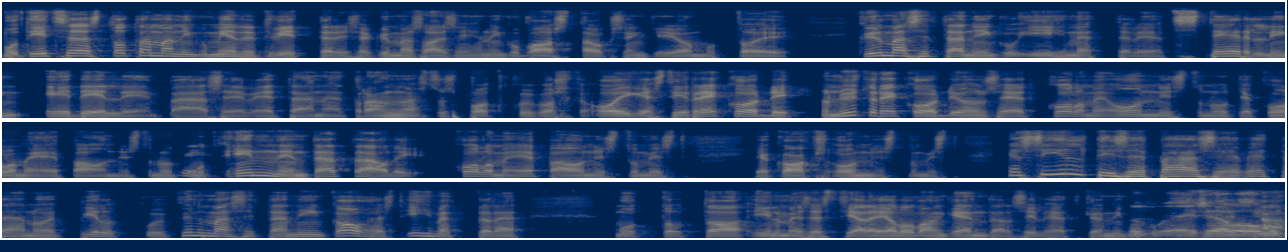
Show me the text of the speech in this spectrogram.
Mutta itse asiassa tota mä niinku mietin Twitterissä, ja kyllä mä sain siihen niinku vastauksenkin jo, mutta toi, kyllä mä sitä niinku ihmettelin, että Sterling edelleen pääsee vetämään näitä rangaistuspotkuja, koska oikeasti rekordi, no nyt rekordi on se, että kolme onnistunut ja kolme epäonnistunut, Niin. mutta ennen tätä oli kolme epäonnistumista ja kaksi onnistumista. Ja silti se pääsee vetämään noita pilkkuja. Kyllä mä sitä niin kauheasti ihmettelen, mutta tota, ilmeisesti siellä ei ollut vaan kentällä sillä hetkellä. Niin No, ei siellä ollut,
